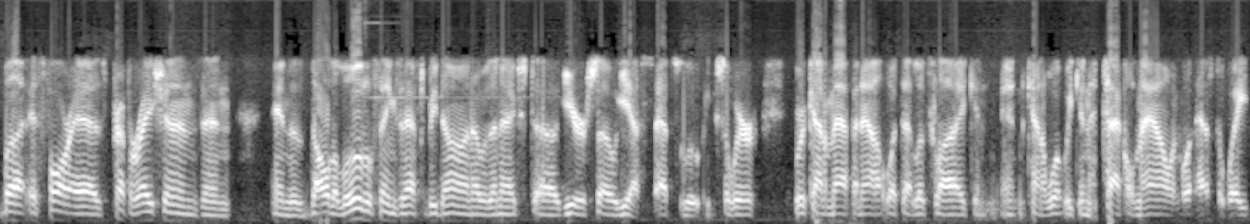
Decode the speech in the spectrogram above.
But as far as preparations and and the, all the little things that have to be done over the next uh, year or so, yes, absolutely. So we're we're kind of mapping out what that looks like and and kind of what we can tackle now and what has to wait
